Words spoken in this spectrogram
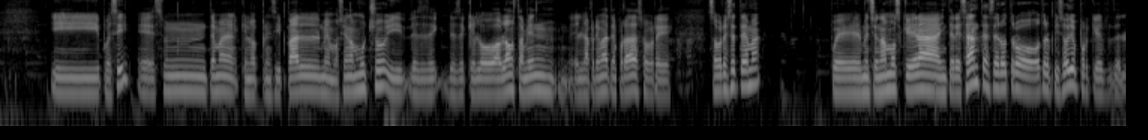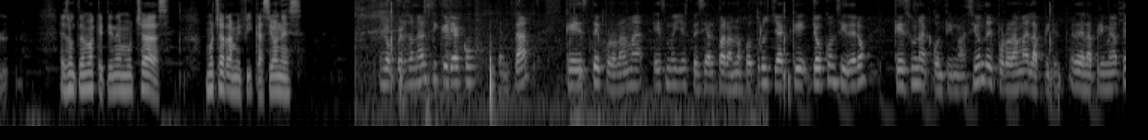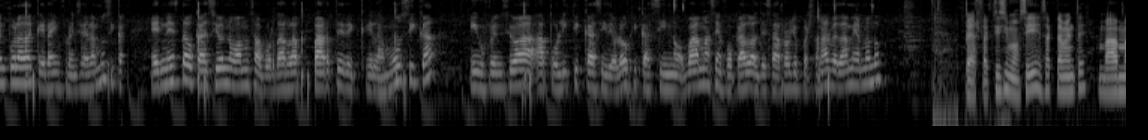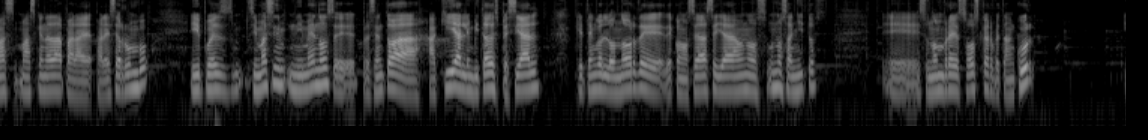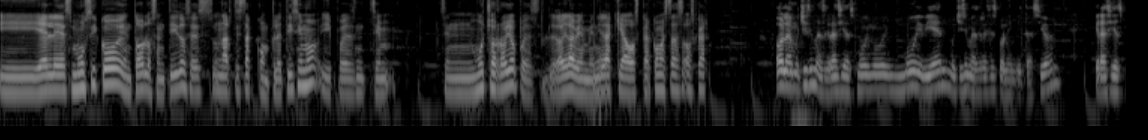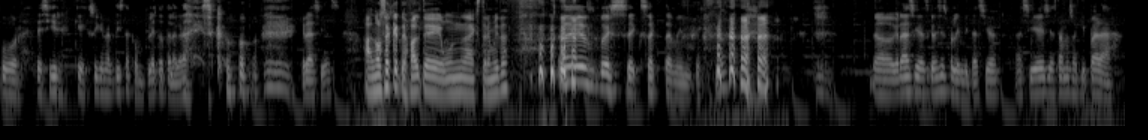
Y pues sí, es un tema que en lo principal me emociona mucho y desde, desde que lo hablamos también en la primera temporada sobre sobre ese tema, pues mencionamos que era interesante hacer otro, otro episodio porque es un tema que tiene muchas, muchas ramificaciones. En lo personal sí quería comentar que este programa es muy especial para nosotros ya que yo considero que es una continuación del programa de la, de la primera temporada que era influencia de la música. En esta ocasión no vamos a abordar la parte de que la música influenció a, políticas ideológicas, sino va más enfocado al desarrollo personal, ¿verdad, mi Armando? Perfectísimo, sí, exactamente. Va más, más que nada para, ese rumbo. Y pues, sin más ni menos, eh, presento a, aquí al invitado especial que tengo el honor de, conocer hace ya unos, unos añitos. Eh, su nombre es Oscar Betancourt y él es músico en todos los sentidos, es un artista completísimo y pues sin, sin mucho rollo, pues le doy la bienvenida aquí a Oscar. ¿Cómo estás, Oscar? Hola, muchísimas gracias. Muy, muy, muy bien. Muchísimas gracias por la invitación. Gracias por decir que soy un artista completo, te lo agradezco. gracias. A no ser que te falte una extremidad. Eh, pues exactamente. ¿no? gracias, gracias por la invitación. Así es, ya estamos aquí para,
